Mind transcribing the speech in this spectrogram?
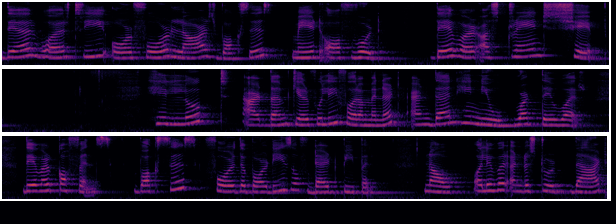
there were three or four large boxes made of wood. They were a strange shape. He looked at them carefully for a minute and then he knew what they were. They were coffins, boxes for the bodies of dead people. Now, Oliver understood that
